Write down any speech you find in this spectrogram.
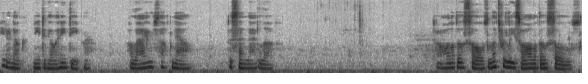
You do not need to go any deeper. Allow yourself now to send that love to all of those souls. And let's release all of those souls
